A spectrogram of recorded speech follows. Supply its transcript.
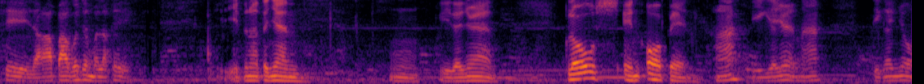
Kasi nakapagod yan, malaki eh. Ito natin yan. Hmm, kita nyo yan. Close and open. Ha? Tingnan nyo yan, ha? Tingnan nyo.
